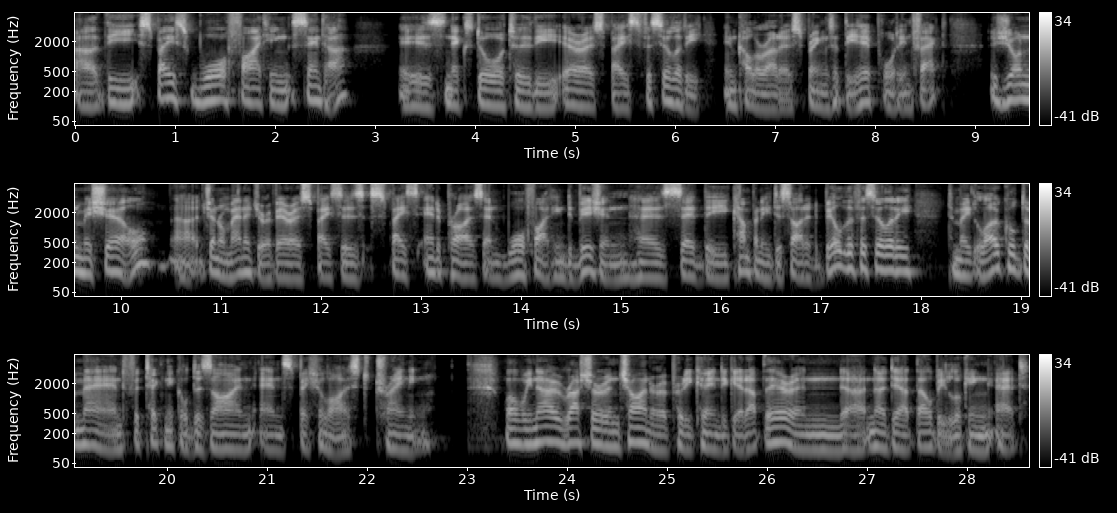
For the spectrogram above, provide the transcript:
Uh, the Space Warfighting Center is next door to the aerospace facility in Colorado Springs at the airport, in fact. Jean Michel, uh, general manager of Aerospace's Space Enterprise and Warfighting Division, has said the company decided to build the facility to meet local demand for technical design and specialised training. Well, we know Russia and China are pretty keen to get up there, and uh, no doubt they'll be looking at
